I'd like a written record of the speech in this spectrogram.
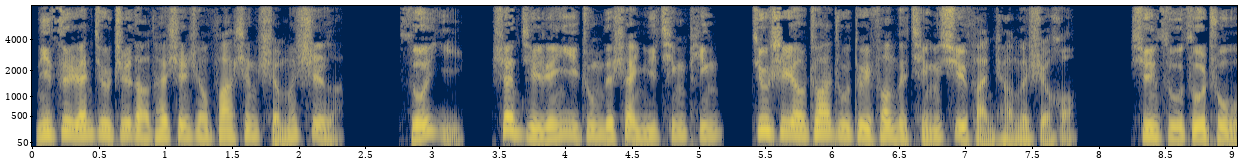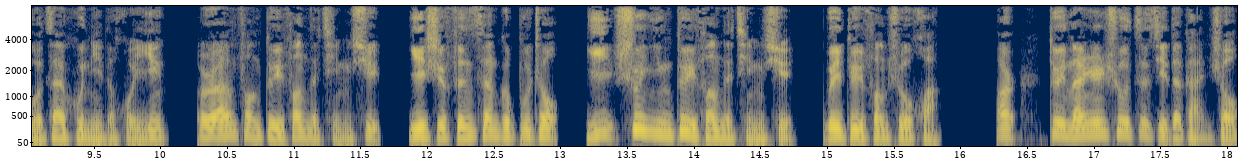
你自然就知道他身上发生什么事了。所以，善解人意中的善于倾听。就是要抓住对方的情绪反常的时候，迅速做出我在乎你的回应，而安放对方的情绪也是分三个步骤：一、顺应对方的情绪，为对方说话；二、对男人说自己的感受，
